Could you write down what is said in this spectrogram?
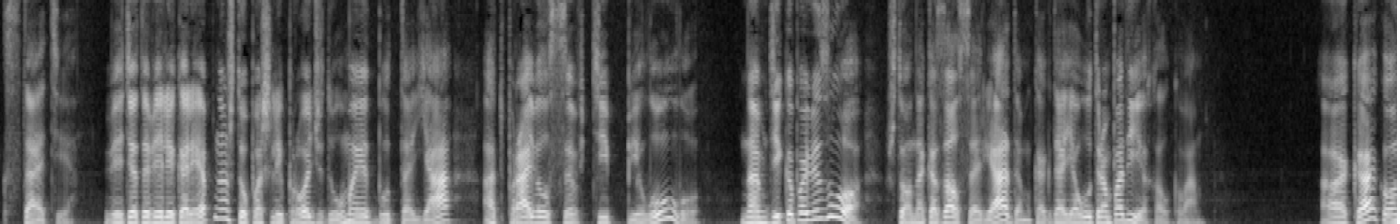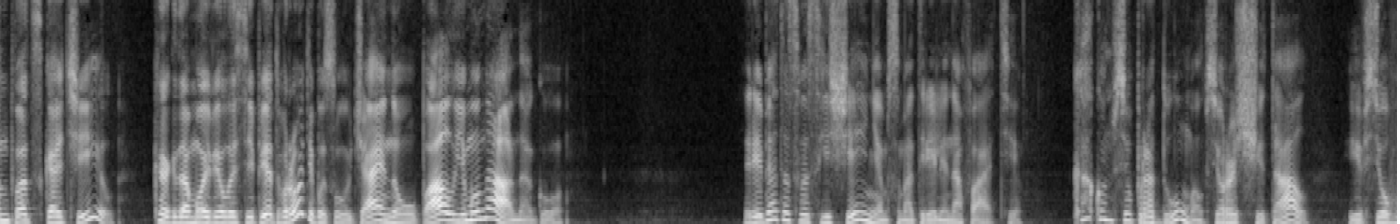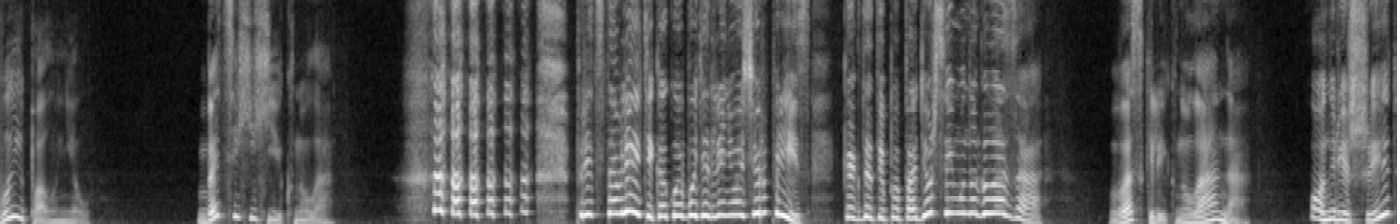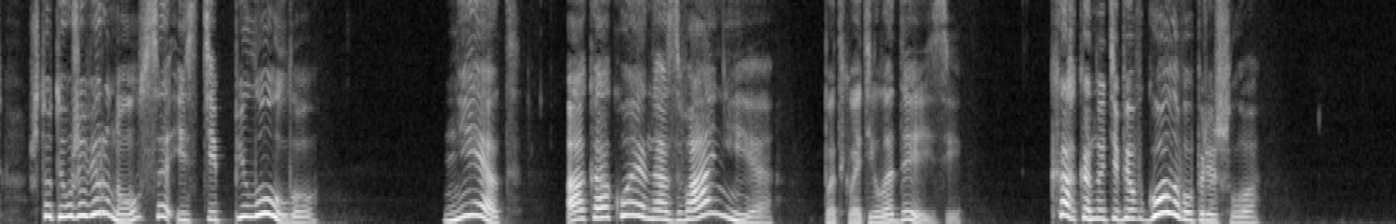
Кстати, ведь это великолепно, что пошли прочь, думает, будто я отправился в Типпилулу. Нам дико повезло, что он оказался рядом, когда я утром подъехал к вам. А как он подскочил, когда мой велосипед вроде бы случайно упал ему на ногу. Ребята с восхищением смотрели на Фати. Как он все продумал, все рассчитал и все выполнил. Бетси хихикнула. Представляете, какой будет для него сюрприз, когда ты попадешься ему на глаза!» Воскликнула она. «Он решит, что ты уже вернулся из Теппилулу». «Нет, а какое название?» — подхватила Дейзи. «Как оно тебе в голову пришло?»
